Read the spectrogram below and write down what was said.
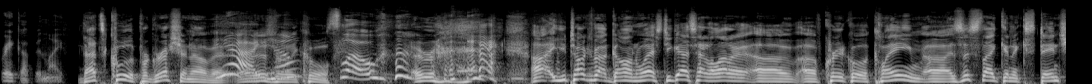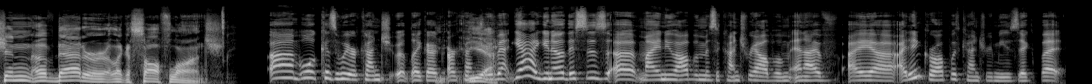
breakup in life. That's cool. The progression of it. Yeah, that is you know, really cool. Slow. uh, you talked about Gone West. You guys had a lot of, uh, of critical acclaim. Uh, is this like an extension of that, or like a soft launch? Um, well, because we were country, like our, our country Yeah. band. Yeah, you know, this is uh, my new album is a country album, and I've I uh, I didn't grow up with country music, but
